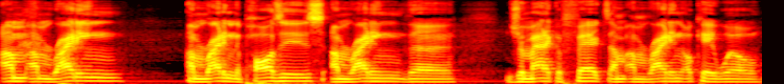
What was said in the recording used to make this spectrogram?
I'm I'm writing I'm writing the pauses, I'm writing the dramatic effect. I'm I'm writing okay, well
